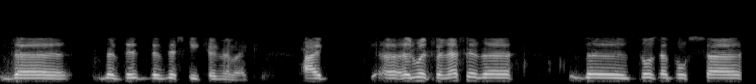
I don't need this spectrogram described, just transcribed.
the the the the whiskey Kirnawek, I uh, with Vanessa the the those are both uh,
